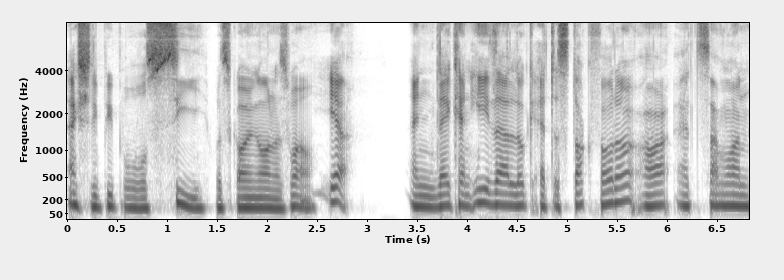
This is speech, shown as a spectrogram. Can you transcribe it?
actually, people will see what's going on as well. Yeah, and they can either look at the stock photo or at someone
